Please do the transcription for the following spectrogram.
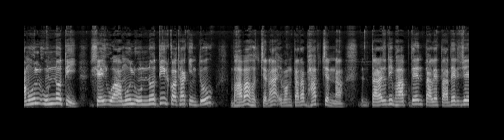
আমূল উন্নতি, সেই আমূল উন্নতির কথা কিন্তু ভাবা হচ্ছে না এবং তারা ভাবছেন না। তারা যদি ভাবতেন তাহলে তাদের যে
